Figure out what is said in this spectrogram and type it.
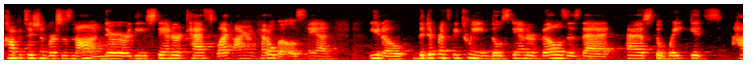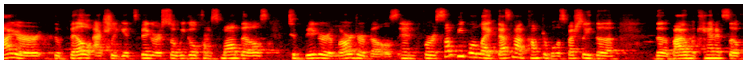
competition versus non. There are these standard cast black iron kettlebells, and you know the difference between those standard bells is that as the weight gets higher, the bell actually gets bigger. So we go from small bells to bigger and larger bells. And for some people, like that's not comfortable, especially the the biomechanics of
